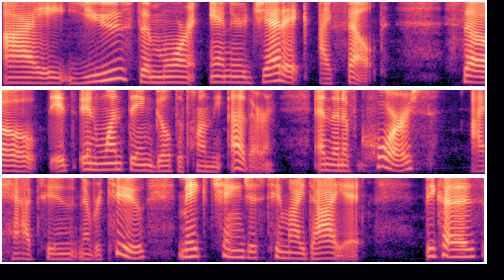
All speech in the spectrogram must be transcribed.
I used, the more energetic I felt. So it in one thing built upon the other. And then of course, I had to number 2, make changes to my diet because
